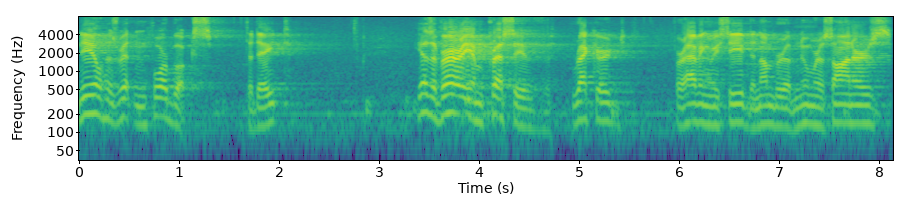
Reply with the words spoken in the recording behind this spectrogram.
Neal has written four books to date. He has a very impressive record for having received a number of numerous honors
